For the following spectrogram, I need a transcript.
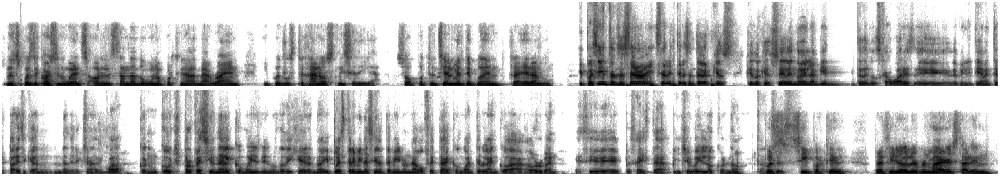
después de Carson Wentz, ahora le están dando una oportunidad a Matt Ryan y pues los Tejanos ni se diga. So, potencialmente pueden traer algo. Y pues sí, entonces será, interesante ver qué es, qué es lo que sucede, ¿no? El ambiente de los jaguares eh, definitivamente parece que van en una dirección adecuada, con un coach profesional, como ellos mismos lo dijeron, ¿no? Y pues termina siendo también una bofetada con guante blanco a, Urban. Así de, pues ahí está, pinche güey loco, ¿no? Pues sí, porque prefirió Urban Meyer estar en,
